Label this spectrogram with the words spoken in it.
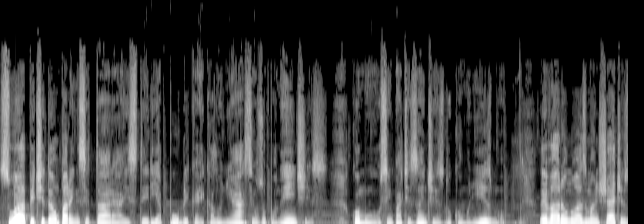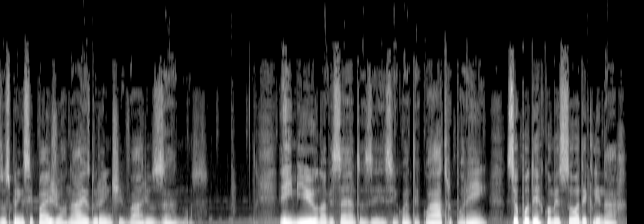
sua aptidão para incitar a histeria pública e caluniar seus oponentes, como simpatizantes do comunismo, levaram-no às manchetes dos principais jornais durante vários anos. Em 1954, porém, seu poder começou a declinar.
